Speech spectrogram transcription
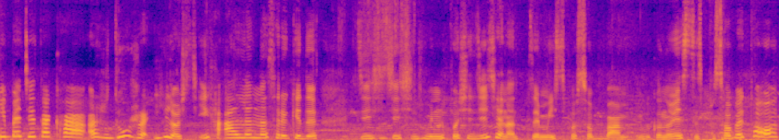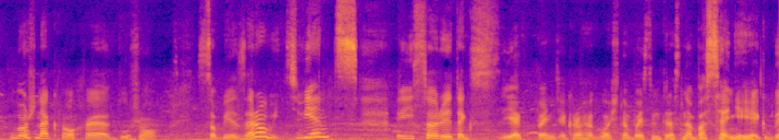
nie będzie taka aż duża ilość ich, ale na serio, kiedy gdzieś 10 minut posiedzicie nad tymi sposobami, wykonując te sposoby, to można trochę dużo sobie zarobić, więc i sorry, tak jak będzie trochę głośno, bo jestem teraz na basenie jakby.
